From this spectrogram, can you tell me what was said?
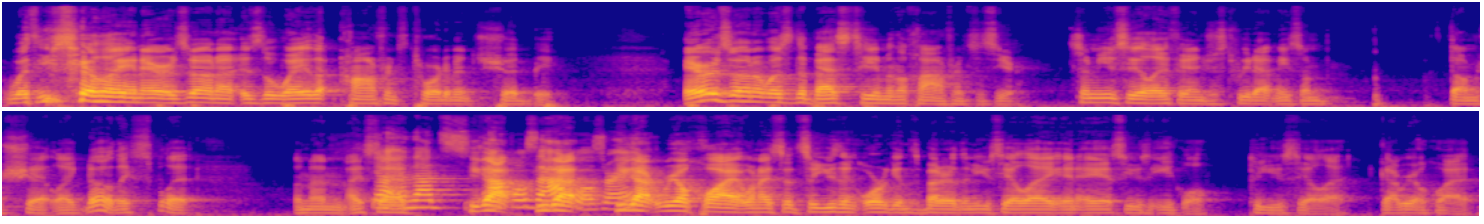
with UCLA and Arizona is the way that conference tournaments should be. Arizona was the best team in the conference this year. Some UCLA fan just tweet at me some dumb shit like, "No, they split." And then I said, yeah, and that's he got, apples he to got, apples, right? He got real quiet when I said, "So you think Oregon's better than UCLA and ASU's equal to UCLA?" Got real quiet.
